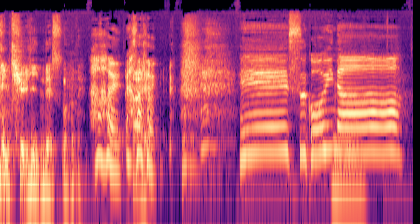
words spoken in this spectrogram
研究員ですので。はいはいはい。えー、すごいなあ、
